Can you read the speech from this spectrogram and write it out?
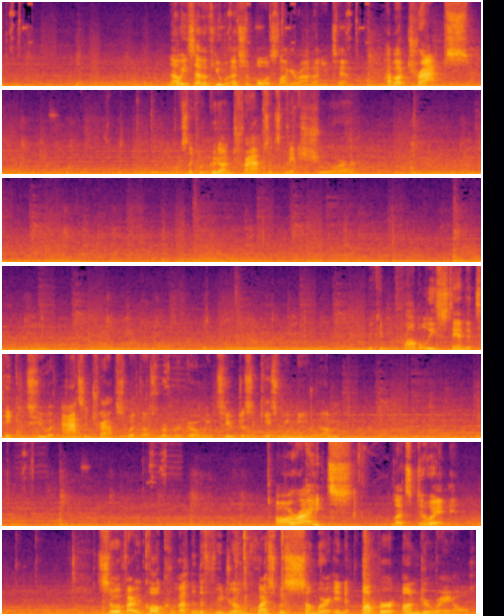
No, we just have a few extra bullets lying around on you, Tim. How about traps? Looks like we're good on traps. Let's make sure. Probably stand to take two acid traps with us where we're going, to, just in case we need them. Alright, let's do it. So if I recall correctly, the free drone quest was somewhere in Upper Underrail.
